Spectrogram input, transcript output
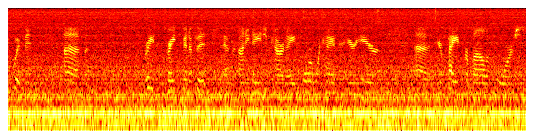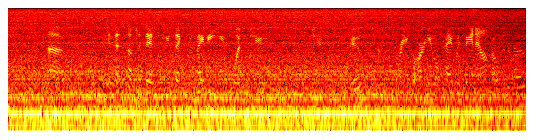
equipment, um, great, great benefits after 90 days of hire day, 401k after to year. Uh, you're paid per mile, of course. Uh, is that something that you think maybe you want to to do? Are you are you okay with being out over the road?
